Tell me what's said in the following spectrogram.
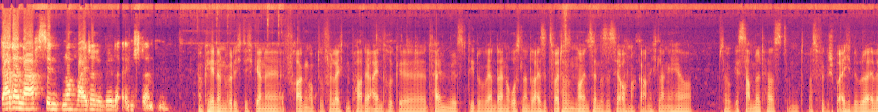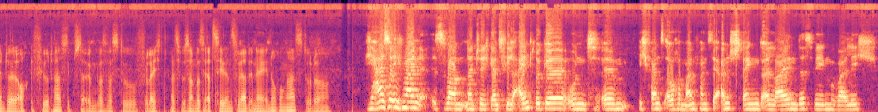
da danach sind noch weitere Bilder entstanden. Okay, dann würde ich dich gerne fragen, ob du vielleicht ein paar der Eindrücke teilen willst, die du während deiner Russlandreise 2019, das ist ja auch noch gar nicht lange her, so gesammelt hast und was für Gespräche du da eventuell auch geführt hast. Gibt es da irgendwas, was du vielleicht als besonders erzählenswert in Erinnerung hast? Oder? Ja, also ich meine, es waren natürlich ganz viele Eindrücke und ähm, ich fand es auch am Anfang sehr anstrengend, allein deswegen, weil ich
